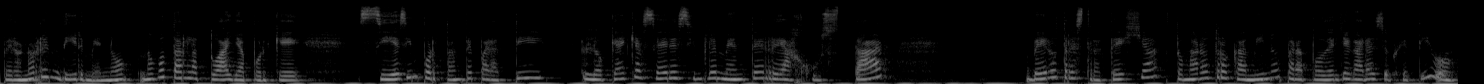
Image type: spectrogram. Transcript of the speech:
pero no rendirme, no, no botar la toalla, porque si es importante para ti, lo que hay que hacer es simplemente reajustar ver otra estrategia, tomar otro camino para poder llegar a ese objetivo.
